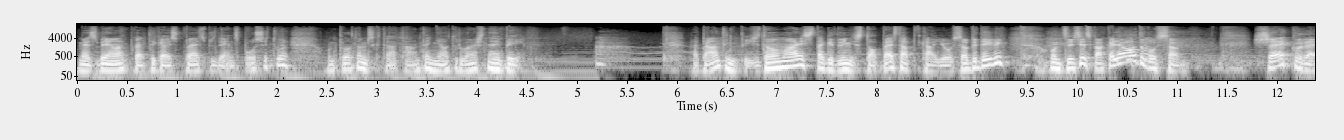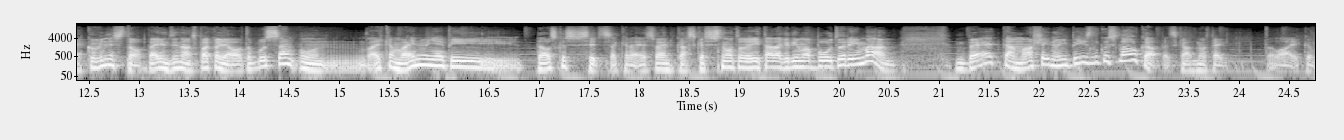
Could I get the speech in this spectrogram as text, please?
Mēs bijām atpakaļ tikai uz pēcpusdienas pusi tur, un, protams, ka tā tantiņa jau tur vairs nebija. Tā tantiņa bija izdomājusi, tagad viņa stopēs tāpat kā jūs abi divi, un dzīsies pakaļ autobusam šeku reku viņa stopēja un zinās pakaļ autobusam, un laikam vai nu viņai bija daudz kas sirds sakrājies, vai nu kas, kas notiek tādā gadījumā būtu arī man. Bet tā mašīna viņa bija izlikusi laukā pēc kāda noteikta laika.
